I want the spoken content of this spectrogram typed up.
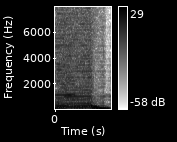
Oh.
